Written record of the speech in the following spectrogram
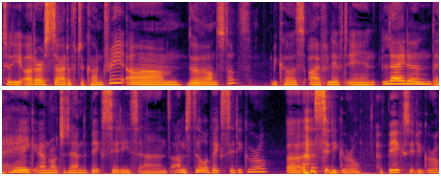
to the other side of the country, um, the Randstad, because I've lived in Leiden, The Hague, and Rotterdam, the big cities, and I'm still a big city girl a city girl, a big city girl.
